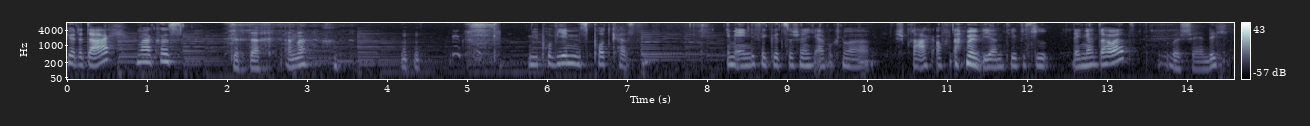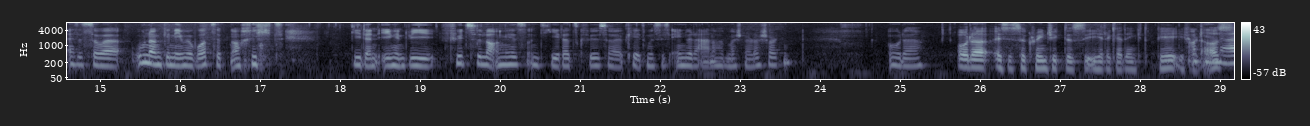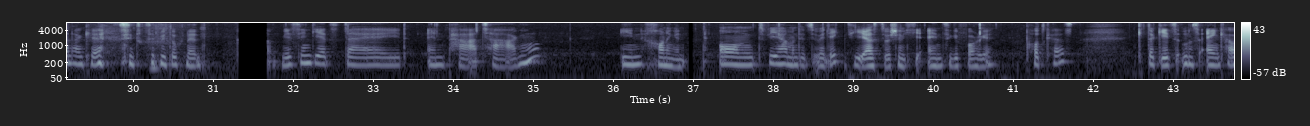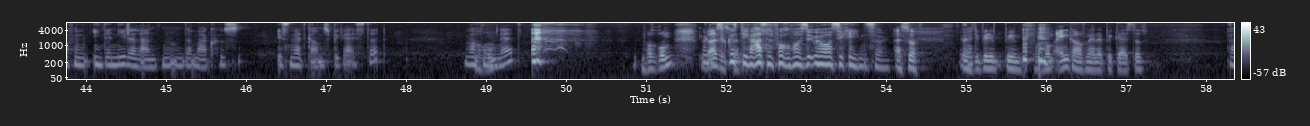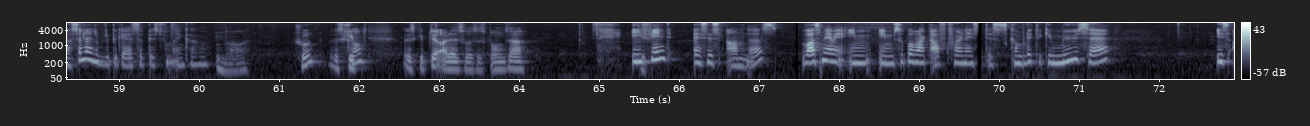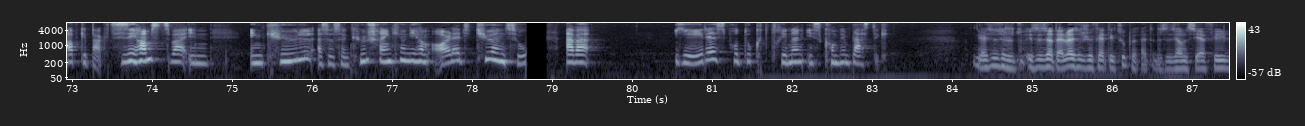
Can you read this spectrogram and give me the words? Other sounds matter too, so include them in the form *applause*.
Guten Tag, Markus. Guten Tag, Anna. *laughs* Wir probieren das Podcasten. Im Endeffekt wird es wahrscheinlich einfach nur eine Sprachaufnahme *laughs* werden, die ein bisschen länger dauert. Wahrscheinlich. Also so eine unangenehme WhatsApp-Nachricht, die dann irgendwie viel zu lang ist und jeder hat das Gefühl, so, okay, jetzt muss ich es entweder auch noch mal schneller schalten oder Oder es ist so cringig, dass jeder gleich denkt, okay, ich schalte Okay, aus. nein, danke. *laughs* Das interessiert mich doch nicht. Wir sind jetzt seit ein paar Tagen in Groningen. Und wir haben uns jetzt überlegt, die erste, wahrscheinlich die einzige Folge Podcast. Da geht es ums Einkaufen in den Niederlanden und der Markus ist nicht ganz begeistert. Warum, Warum? nicht? Warum? *laughs* Ich Weil weiß nicht. ich weiß einfach, was, über was ich reden soll. Also, ich bin, bin vom Einkaufen ja nicht begeistert. Weißt du nicht, ob du begeistert bist vom Einkaufen? Na, schon. Es Schon? gibt, es gibt ja alles, was es bei uns auch. Ich finde, es ist anders. Was mir im, im Supermarkt aufgefallen ist, das komplette Gemüse ist abgepackt. Sie haben es zwar in, in Kühl, also so in Kühlschränken und die haben alle die Türen zu, aber jedes Produkt drinnen ist, kommt in Plastik. Ja, es ist ja, es ist ja teilweise schon fertig zubereitet. Also, sie haben sehr viel,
